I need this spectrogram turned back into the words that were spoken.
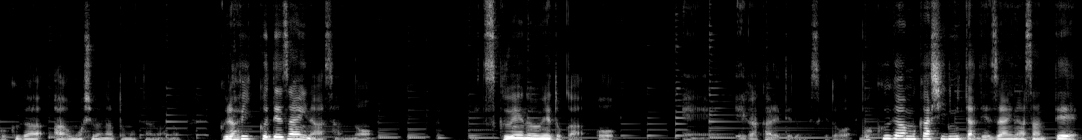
僕があ面白いなと思ったのは、あの、グラフィックデザイナーさんの机の上とかを、えー描かれてるんですけど、僕が昔見たデザイナーさんって、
